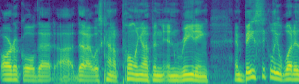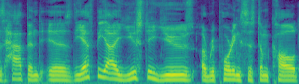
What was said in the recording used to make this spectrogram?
article that uh, that I was kind of pulling up and, and reading. And basically, what has happened is the FBI used to use a reporting system called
